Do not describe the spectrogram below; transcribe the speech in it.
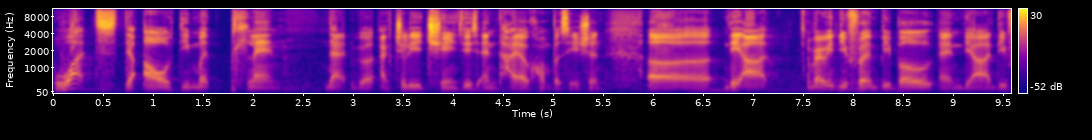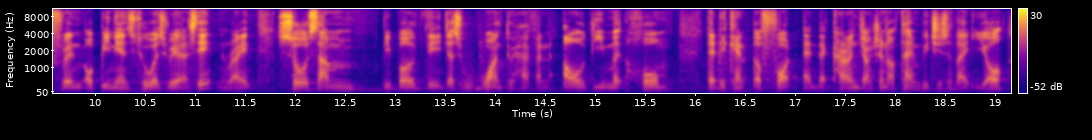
what's the ultimate plan that will actually change this entire conversation? Uh, they are very different people and there are different opinions towards real estate, right? So some people they just want to have an ultimate home that they can afford at that current junction of time which is like y'all.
